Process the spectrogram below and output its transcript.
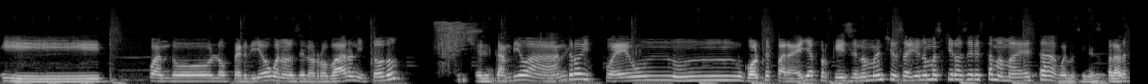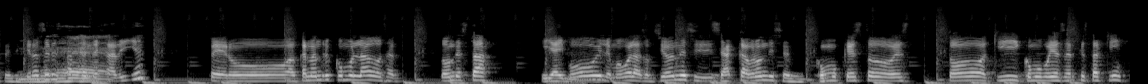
y cuando lo perdió, bueno, se lo robaron y todo, el cambio a Android fue un, un golpe para ella porque dice, no manches, o sea, yo nada más quiero hacer esta mamá, esta, bueno, sin esas palabras, pero si quiero hacer esta pendejadilla, pero acá en Android, ¿cómo la hago? O sea, ¿dónde está? Y ahí voy, le muevo las opciones y dice, ah, cabrón, dice, ¿cómo que esto es todo aquí? ¿Cómo voy a hacer que está aquí?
